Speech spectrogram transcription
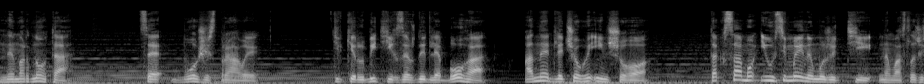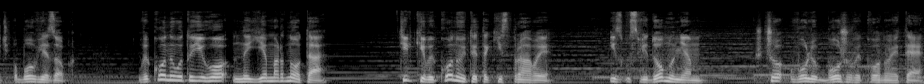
не марнота, це Божі справи. Тільки робіть їх завжди для Бога, а не для чого іншого. Так само і у сімейному житті на вас лежить обов'язок. Виконувати його не є марнота. Тільки виконуйте такі справи із усвідомленням, що волю Божу виконуєте.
